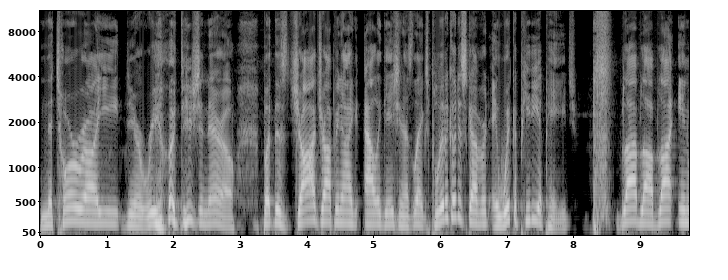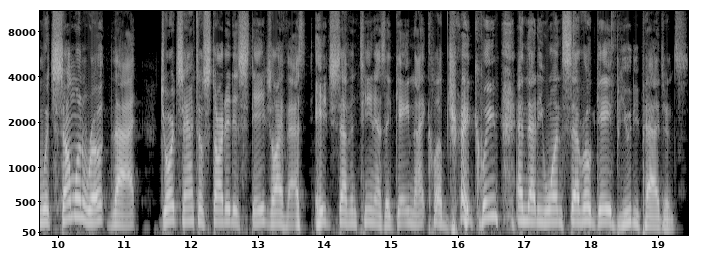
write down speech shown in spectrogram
Niterói near Rio de Janeiro, but this jaw-dropping allegation has legs. Politico discovered a Wikipedia page blah blah blah in which someone wrote that George Santos started his stage life at age 17 as a gay nightclub drag queen and that he won several gay beauty pageants.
